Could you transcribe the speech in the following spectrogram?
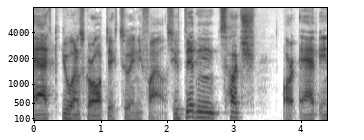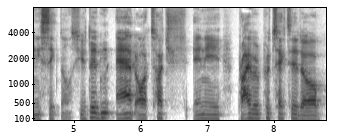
add Q underscore object to any files. You didn't touch or add any signals. You didn't add or touch any private protected or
